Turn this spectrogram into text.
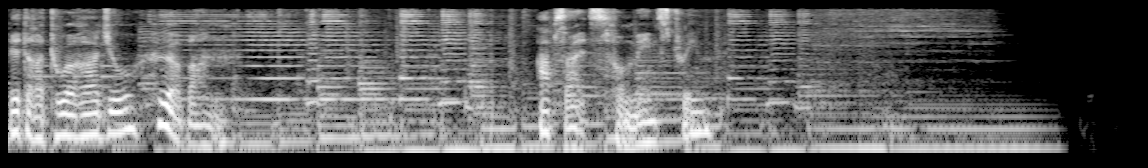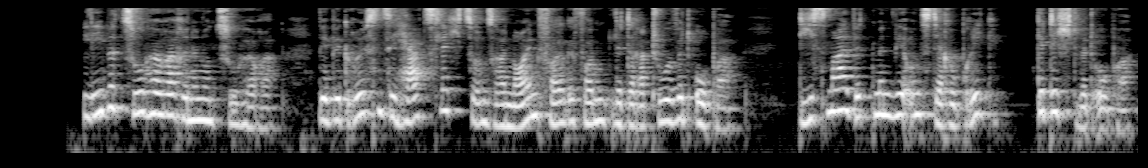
Literaturradio Hörbahn Abseits vom Mainstream Liebe Zuhörerinnen und Zuhörer, wir begrüßen Sie herzlich zu unserer neuen Folge von Literatur wird Oper. Diesmal widmen wir uns der Rubrik Gedicht wird Oper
